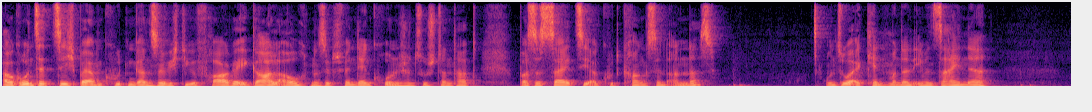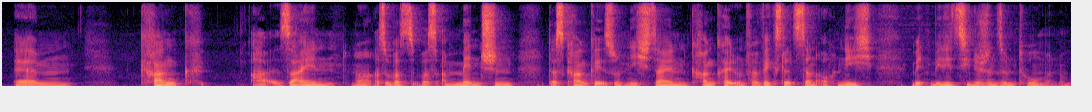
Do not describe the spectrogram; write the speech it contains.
Aber grundsätzlich bei akuten ganz eine wichtige Frage, egal auch, ne, selbst wenn der einen chronischen Zustand hat, was ist, seit sie akut krank sind, anders? Und so erkennt man dann eben seine ähm, krank sein, ne? also was, was am Menschen das Kranke ist und nicht seine Krankheit und verwechselt es dann auch nicht mit medizinischen Symptomen. Ne?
